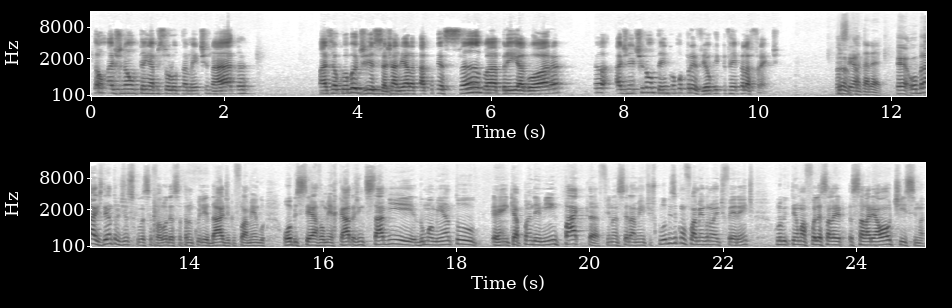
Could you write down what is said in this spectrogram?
Então, mas não tem absolutamente nada. Mas é como eu disse, a janela está começando a abrir agora a gente não tem como prever o que vem pela frente. Tá certo. É, o Braz, dentro disso que você falou, dessa tranquilidade que o Flamengo observa o mercado, a gente sabe do momento é, em que a pandemia impacta financeiramente os clubes e com o Flamengo não é diferente, o clube que tem uma folha salarial altíssima.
